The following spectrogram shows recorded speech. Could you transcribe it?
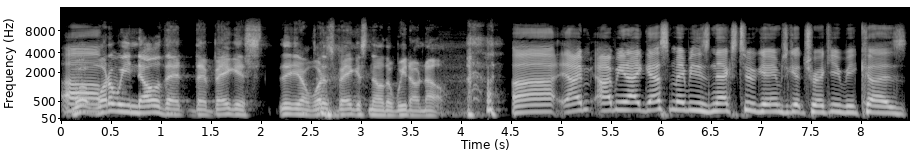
What, Uh, what do we know that that Vegas? You know, what does Vegas know that we don't know? Uh, I I mean, I guess maybe these next two games get tricky because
